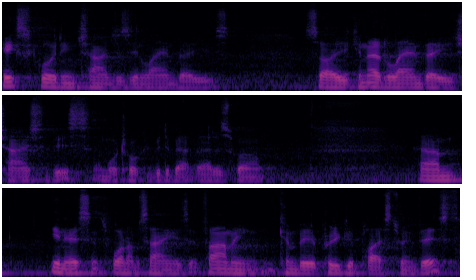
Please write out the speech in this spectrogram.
excluding changes in land values. So you can add a land value change to this, and we'll talk a bit about that as well. Um, in essence, what I'm saying is that farming can be a pretty good place to invest,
